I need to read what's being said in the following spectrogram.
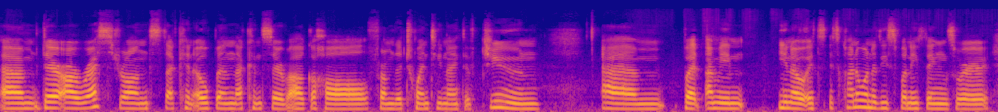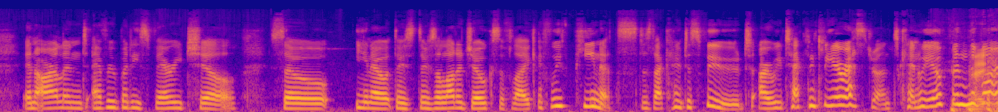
um, there are restaurants that can open that can serve alcohol from the 29th of June. Um, but I mean, you know, it's it's kind of one of these funny things where in Ireland everybody's very chill. So you know, there's there's a lot of jokes of like, if we've peanuts, does that count as food? Are we technically a restaurant? Can we open the bar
